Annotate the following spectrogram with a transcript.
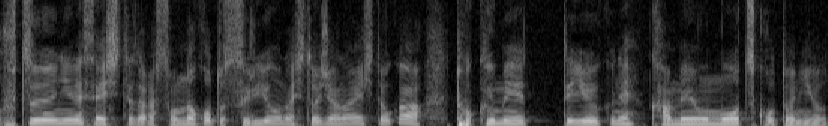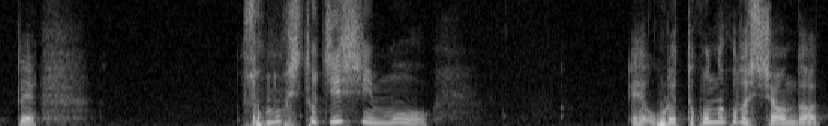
普通にね接してたらそんなことするような人じゃない人が匿名っていうね仮面を持つことによってその人自身もえ俺ってこんなことしちゃうんだっ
